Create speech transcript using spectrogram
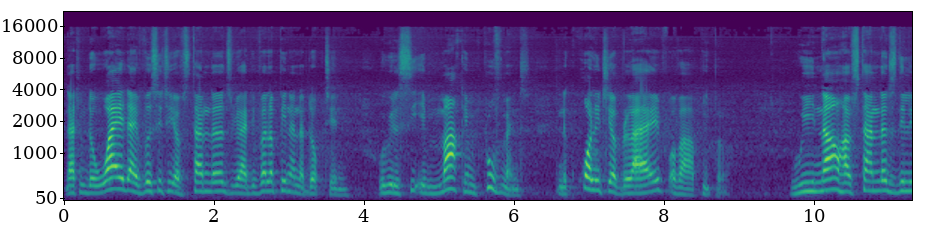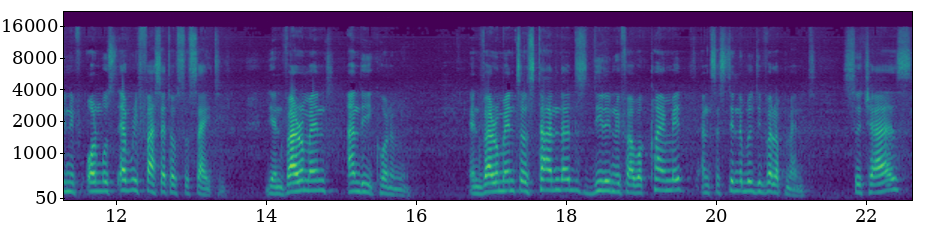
that with the wide diversity of standards we are developing and adopting, we will see a marked improvement in the quality of life of our people. We now have standards dealing with almost every facet of society, the environment and the economy. Environmental standards dealing with our climate and sustainable development, such as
